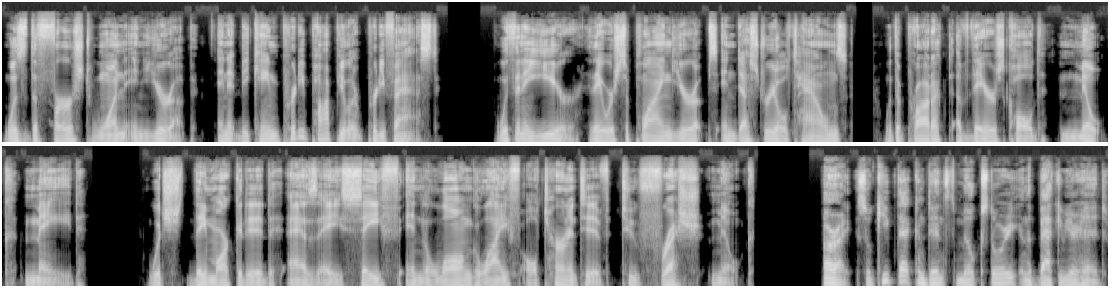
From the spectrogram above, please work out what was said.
was the first one in Europe, and it became pretty popular pretty fast. Within a year, they were supplying Europe's industrial towns with a product of theirs called Milk Maid, which they marketed as a safe and long life alternative to fresh milk. All right, so keep that condensed milk story in the back of your head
